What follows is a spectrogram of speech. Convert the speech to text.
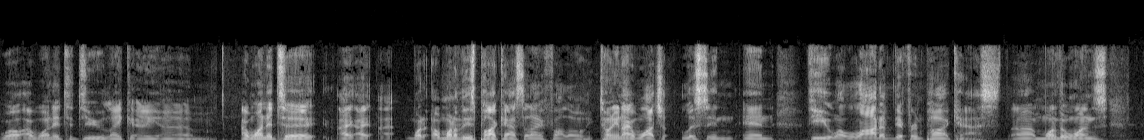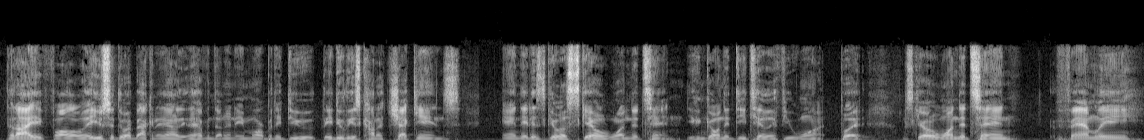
Well, I wanted to do like a. Um, I wanted to. I. I. I one, on one of these podcasts that I follow, Tony and I watch, listen, and view a lot of different podcasts. Um, one of the ones that I follow, they used to do it back in the day. They haven't done it anymore, but they do. They do these kind of check-ins, and they just give a scale one to ten. You can go into detail if you want, but scale of one to ten, family.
